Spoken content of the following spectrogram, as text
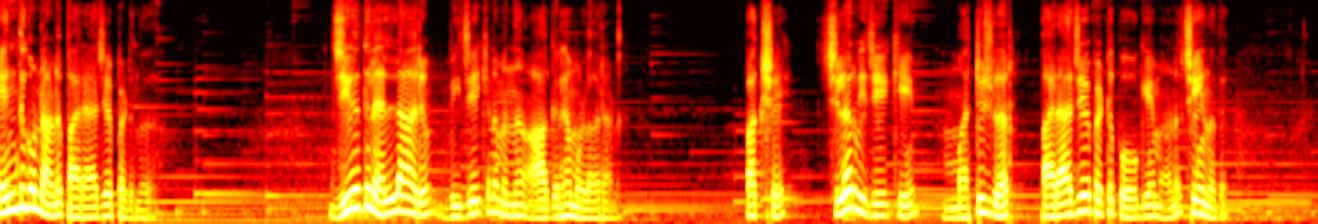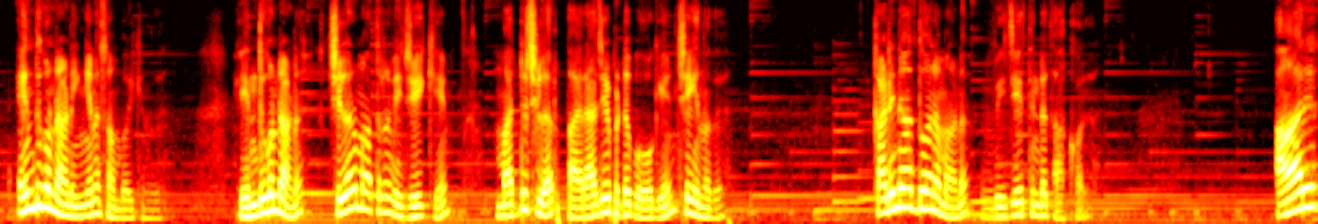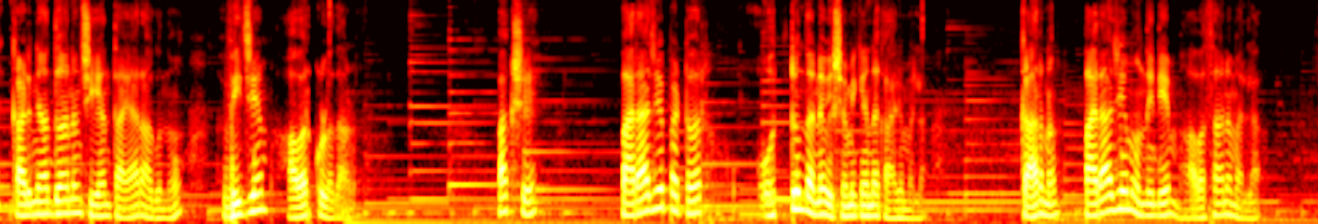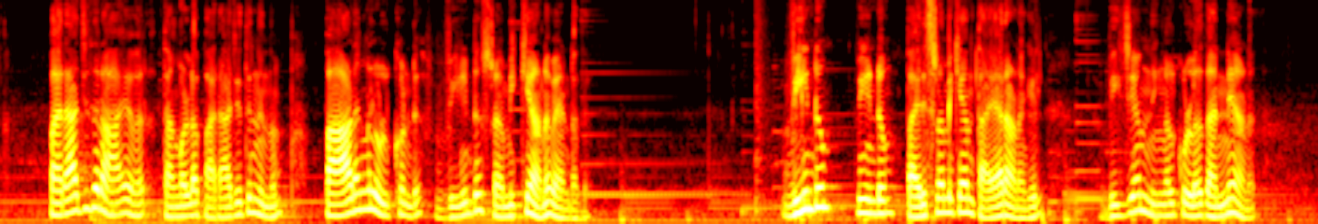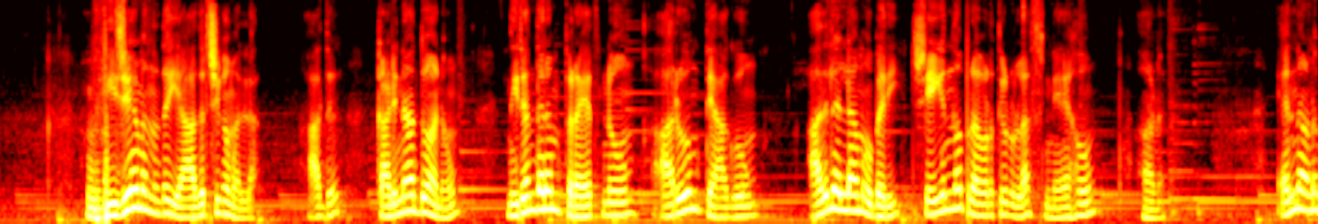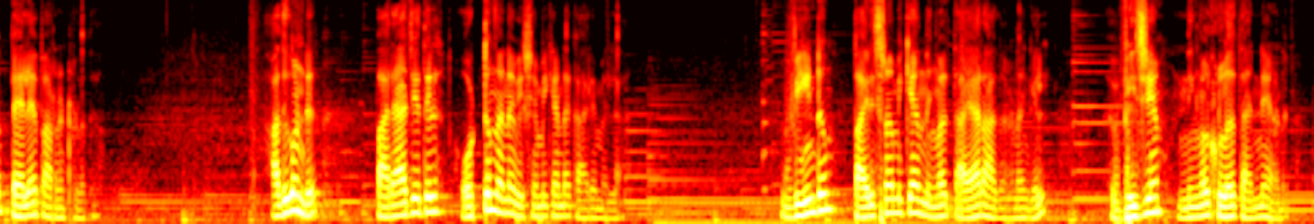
എന്തുകൊണ്ടാണ് പരാജയപ്പെടുന്നത്? ജീവിതത്തിൽ എല്ലാവരും വിജയിക്കണമെന്ന് ആഗ്രഹമുള്ളവരാണ്. പക്ഷേ ചിലർ വിജയിക്കുകയും മറ്റു ചിലർ പരാജയപ്പെട്ടു പോവുകയുമാണ് ചെയ്യുന്നത്. എന്തുകൊണ്ടാണ് ഇങ്ങനെ സംഭവിക്കുന്നത്? എന്തുകൊണ്ടാണ് ചിലർ മാത്രം വിജയിക്കുകയും മറ്റു ചിലർ പരാജയപ്പെട്ടു പോവുകയും ചെയ്യുന്നത്? കഠിനാധ്വാനമാണ് വിജയത്തിന്റെ താക്കോൽ. ആര് കഠിനാധ്വാനം ചെയ്യാൻ തയ്യാറാകുന്നോ? വിജയം അവർക്കുള്ളതാണ്. പക്ഷേ പരാജയപ്പെട്ടവർ ഒട്ടും തന്നെ വിഷമിക്കേണ്ട കാര്യമല്ല. കാരണം പരാജയം ഒന്നിന്റെയും അവസാനമല്ല. പരാജിതരായവർ തങ്ങളുടെ പരാജയത്തിൽ നിന്നും പാഠങ്ങൾ ഉൾക്കൊണ്ട് വീണ്ടും ശ്രമിക്കുകയാണ് വേണ്ടത്. വീണ്ടും വീണ്ടും പരിശ്രമിക്കാൻ തയ്യാറാണെങ്കിൽ വിജയം നിങ്ങൾക്കുള്ളത് തന്നെയാണ്. വിജയം എന്നത് യാദൃച്ഛികമല്ല അത് കഠിനാധ്വാനവും നിരന്തരം പ്രയത്നവും അറിവും ത്യാഗവും അതിലെല്ലാം ഉപരി ചെയ്യുന്ന പ്രവൃത്തിയോടുള്ള സ്നേഹവും ആണ്. എന്നാണ് പെലെ പറഞ്ഞിട്ടുള്ളത്. അതുകൊണ്ട് പരാജയത്തിൽ ഒട്ടും തന്നെ വിഷമിക്കേണ്ട കാര്യമല്ല. വീണ്ടും പരിശ്രമിക്കാൻ നിങ്ങൾ തയ്യാറാകണമെങ്കിൽ വിജയം നിങ്ങൾക്കുള്ളത് തന്നെയാണ്.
